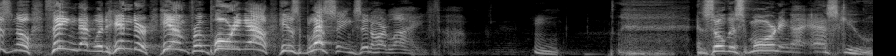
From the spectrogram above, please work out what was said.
is no thing that would hinder Him from pouring out His blessings in our life. Hmm. And so this morning I ask you,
